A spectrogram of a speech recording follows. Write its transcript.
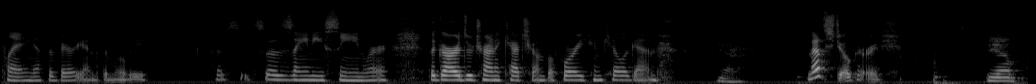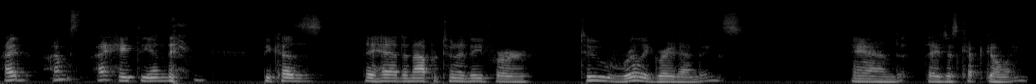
playing at the very end of the movie. Because it's a zany scene where the guards are trying to catch him before he can kill again. Yeah. That's Jokerish. Yeah. I I'm I hate the ending because they had an opportunity for two really great endings and they just kept going.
